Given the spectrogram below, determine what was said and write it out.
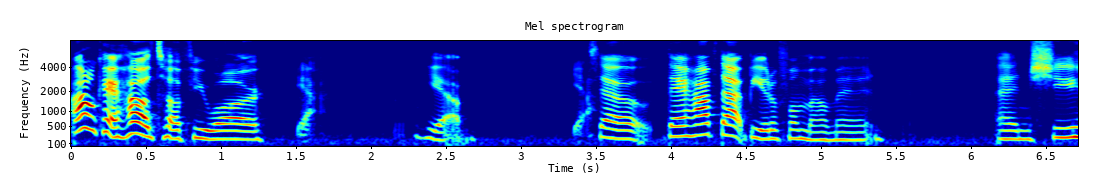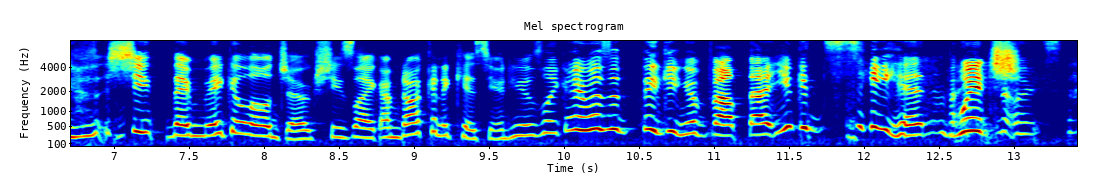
I don't care how tough you are. Yeah. Yeah. Yeah. So they have that beautiful moment. And she she they make a little joke. She's like, I'm not gonna kiss you. And he was like, I wasn't thinking about that. You can see it. Which- nose."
